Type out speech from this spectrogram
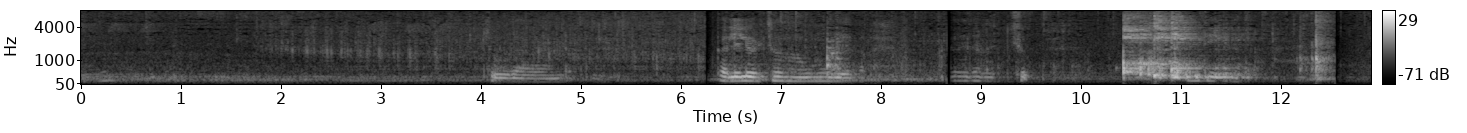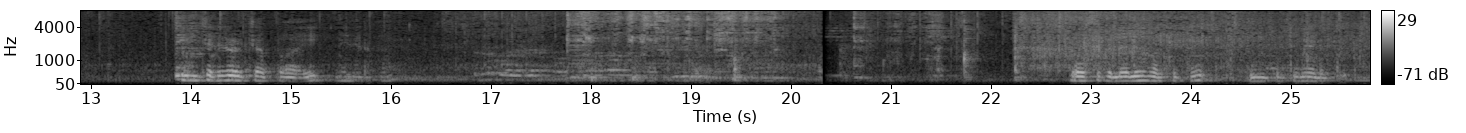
ചൂടാകാണ്ട് കല്ലിൽ ഒഴിച്ചു മൂടിയേക്കാം ഇത് തിളച്ചു തീരുന്നു ചീനിച്ചട്ടിയിൽ ഒഴിച്ച അപ്പമായി ഇതിനെടുക്കാം ദോശക്കല്ലിൽ കുറച്ചിട്ട് ചീനിച്ചട്ടിയിലെടുക്കും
